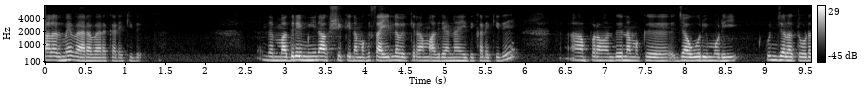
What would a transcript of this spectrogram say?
கலருமே வேறு வேறு கிடைக்கிது. இந்த மதுரை மீனாட்சிக்கு நமக்கு சைடில் வைக்கிற மாதிரியான இது கிடைக்கிது. அப்புறம் வந்து நமக்கு ஜவுரி முடி குஞ்சலத்தோடு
